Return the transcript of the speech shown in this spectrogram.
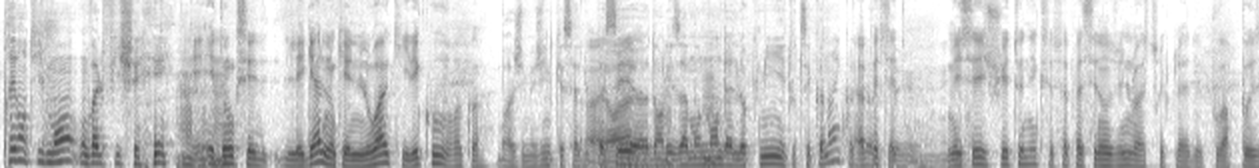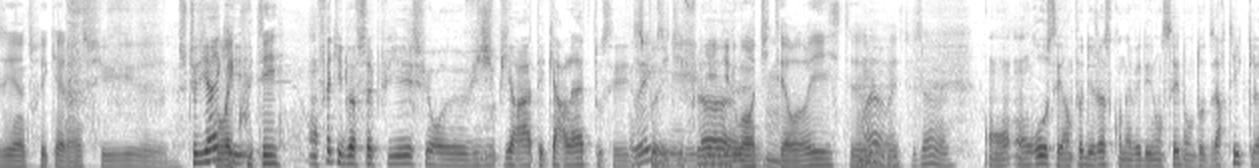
préventivement, on va le ficher. Et, donc c'est légal, donc il y a une loi qui les couvre, quoi. Bah, J'imagine que ça a dû passer euh, dans les amendements de la LOCMI et toutes ces conneries. Quoi, ah, peut-être. Mais je suis étonné que ce soit passé dans une loi, ce truc-là, de pouvoir poser un truc à l'insu. Euh, je te dirais pour écouter. En fait, ils doivent s'appuyer sur euh, Vigipirate, Écarlate, tous ces dispositifs-là. Les, lois antiterroristes, tout ça. En, gros, c'est un peu déjà ce qu'on avait dénoncé dans d'autres articles,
